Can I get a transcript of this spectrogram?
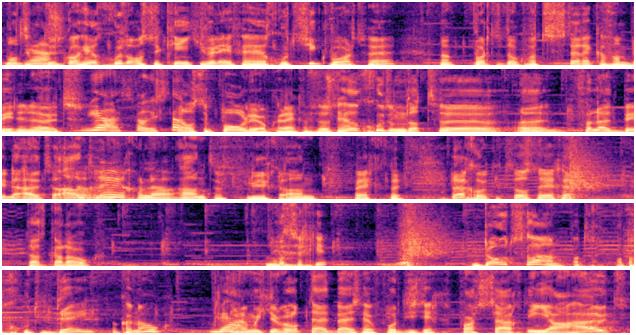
Want Ja. het is wel heel goed als een kindje weer even heel goed ziek wordt. Hè? Dan wordt het ook wat sterker van binnenuit. Ja, zo is En dat. als ze polio krijgen. Dus dat is heel goed om dat eh, eh, vanuit binnenuit aan Te aan te vliegen, aan te vechten. Nou goed, ik zal zeggen, dat kan ook. Wat zeg je? Doodslaan. Wat, wat een goed idee. Dat kan ook. Maar dan moet je er wel op tijd bij zijn. Voordat die zich vastzuigt in jouw huid.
